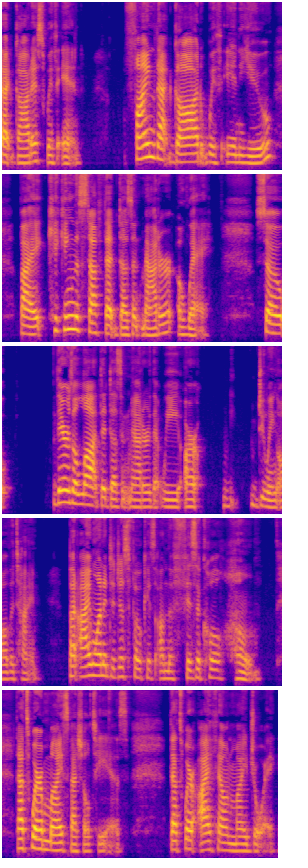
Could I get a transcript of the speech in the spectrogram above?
that goddess within find that God within you by kicking the stuff that doesn't matter away. So there's a lot that doesn't matter that we are doing all the time. But I wanted to just focus on the physical home. That's where my specialty is. That's where I found my joy.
